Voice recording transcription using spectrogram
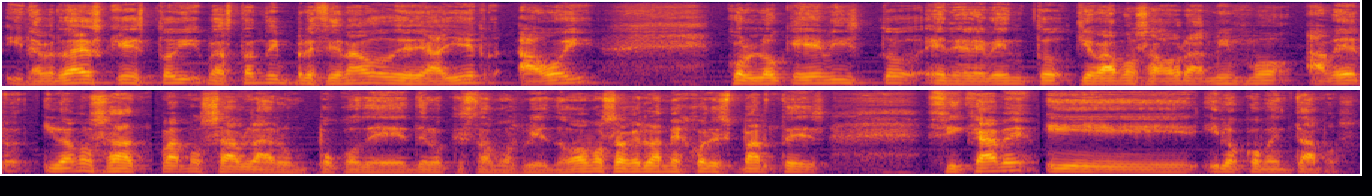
Y la verdad es que estoy bastante impresionado de ayer a hoy con lo que he visto en el evento que vamos ahora mismo a ver y vamos a, vamos a hablar un poco de, lo que estamos viendo. Vamos a ver las mejores partes si cabe y lo comentamos.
